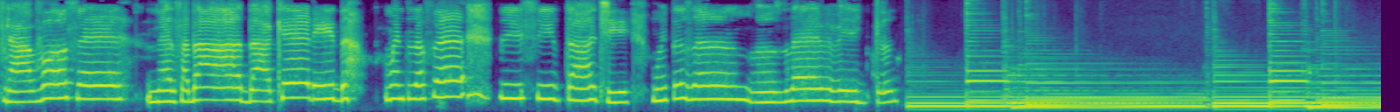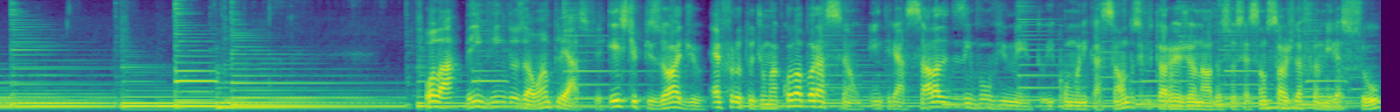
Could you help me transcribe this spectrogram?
pra você nessa data querida. Muita felicidade, muitos anos leve. Olá, bem-vindos ao Ampliasf. Este episódio é fruto de uma colaboração entre a Sala de Desenvolvimento e Comunicação do Escritório Regional da Associação Saúde da Família Sul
